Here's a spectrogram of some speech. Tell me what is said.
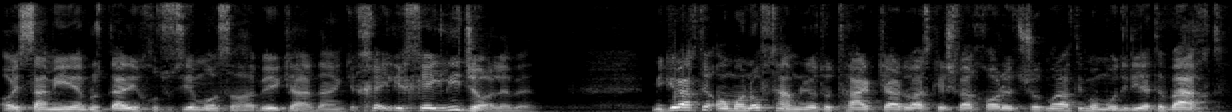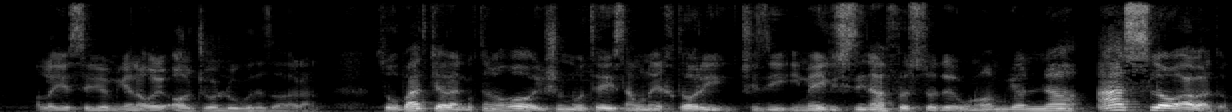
آقای سمیعی امروز در این خصوصی مصاحبه کردن که خیلی خیلی جالبه. میگه وقتی آمانوف تمرینات رو ترک کرد و از کشور خارج شد ما رفتیم با مدیریت وقت. حالا یه سری میگن آقای آجرلو بوده ظاهرا. صحبت کردن گفتن آقا ایشون notice همون اخطاری. چیزی ایمیلی چیزی نفرستاده. اونها میگن نه اصلا ابدا.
